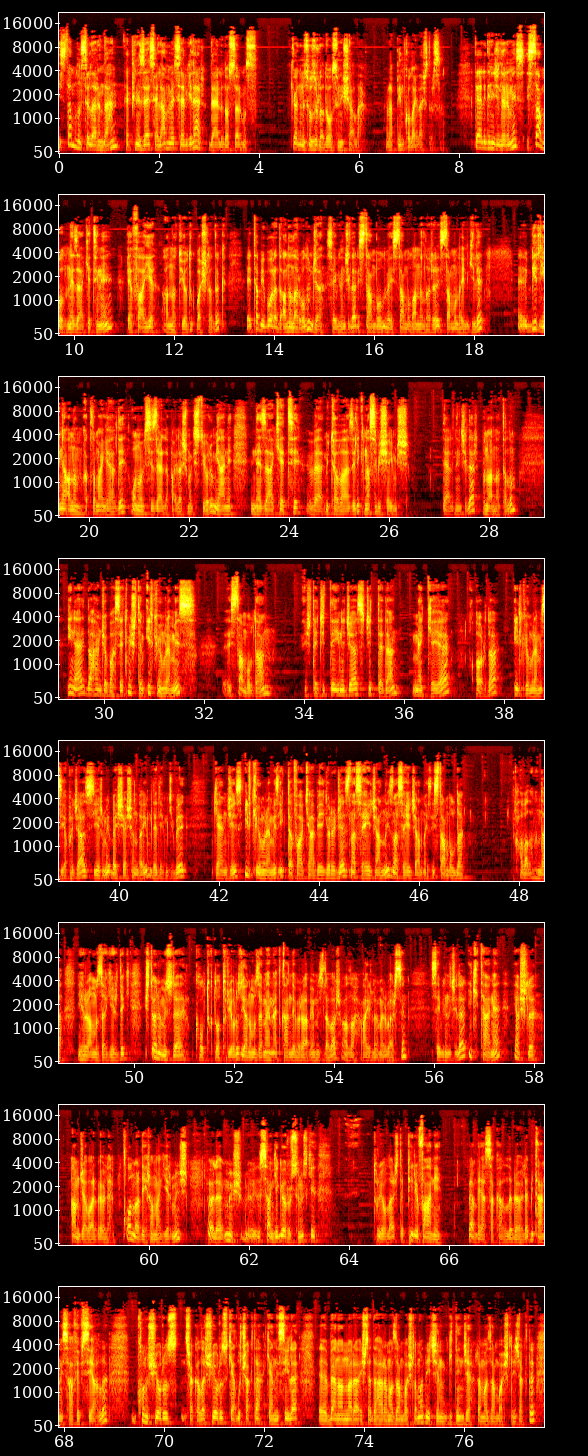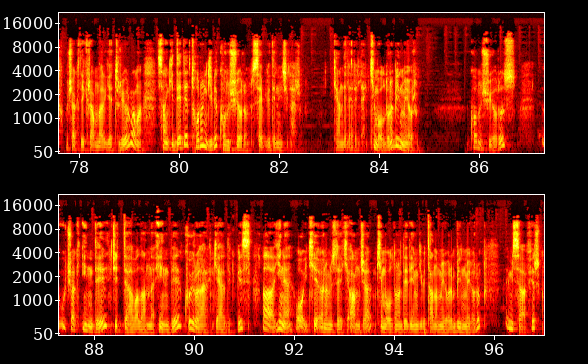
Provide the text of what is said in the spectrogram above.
İstanbul'un sırlarından hepinize selam ve sevgiler değerli dostlarımız. Gönlünüz huzurla dolsun inşallah. Rabbim kolaylaştırsın. Değerli dinleyicilerimiz İstanbul nezaketini, vefayı anlatıyorduk, başladık. E, tabii bu arada anılar olunca sevgili İstanbul ve İstanbul anıları, İstanbul'la ilgili e, bir yine anım aklıma geldi. Onu sizlerle paylaşmak istiyorum. Yani nezaketi ve mütevazilik nasıl bir şeymiş? Değerli dinleyiciler bunu anlatalım. Yine daha önce bahsetmiştim. İlk ümremiz e, İstanbul'dan işte Cidde'ye ineceğiz. Cidde'den Mekke'ye orada ilk ümremizi yapacağız. 25 yaşındayım dediğim gibi genciz. İlk ümremiz ilk defa Kabe'yi göreceğiz. Nasıl heyecanlıyız nasıl heyecanlıyız. İstanbul'da havalanında ihramımıza girdik. İşte önümüzde koltukta oturuyoruz. Yanımızda Mehmet Kandemir abimiz de var. Allah hayırlı ömür versin. Sevgili dinleyiciler iki tane yaşlı amca var böyle. Onlar da ihrama girmiş. Böyle müş, e, sanki görürsünüz ki duruyorlar. İşte pirifani bembeyaz sakallı böyle. Bir tanesi hafif siyahlı. Konuşuyoruz şakalaşıyoruz. Uçakta kendisiyle. E, ben onlara işte daha Ramazan başlamadığı için gidince Ramazan başlayacaktı. Uçakta ikramları getiriyorum ama sanki dede torun gibi konuşuyorum sevgili dinleyiciler. Kendileriyle. Kim olduğunu bilmiyorum. Konuşuyoruz Uçak indi, ciddi havalanına indi. Kuyruğa geldik biz. Aa yine o iki önümüzdeki amca, kim olduğunu dediğim gibi tanımıyorum, bilmiyorum. E, misafir.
